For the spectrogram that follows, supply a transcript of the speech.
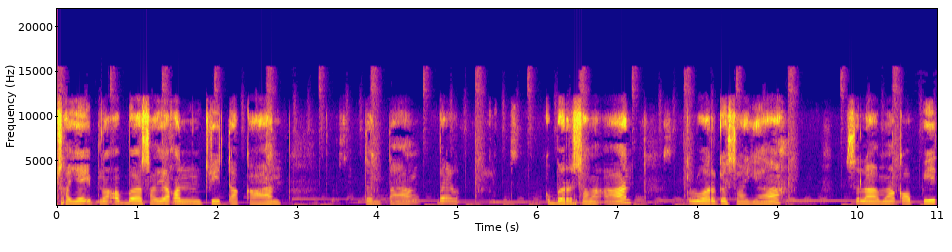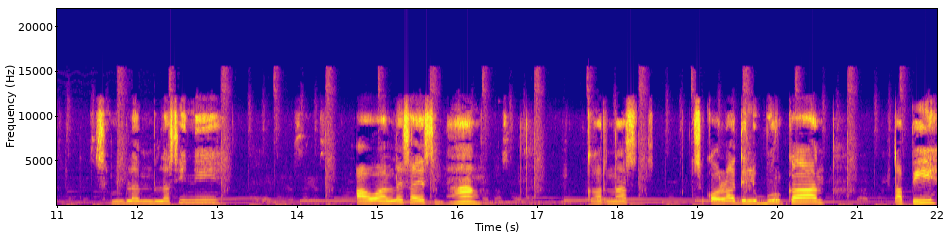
saya Ibnu Abbas. Saya akan menceritakan tentang kebersamaan keluarga saya selama COVID-19 ini. Awalnya saya senang karena sekolah diliburkan, tapi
